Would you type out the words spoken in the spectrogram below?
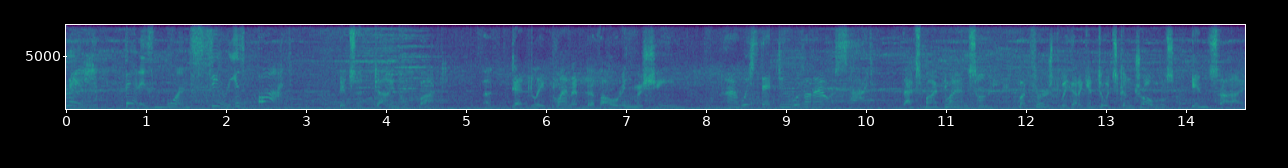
Man, that is one serious bot. It's a Dinobot, a deadly planet-devouring machine. I wish that dude was on our side. That's my plan, Sonny. But first, we gotta get to its controls, inside.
